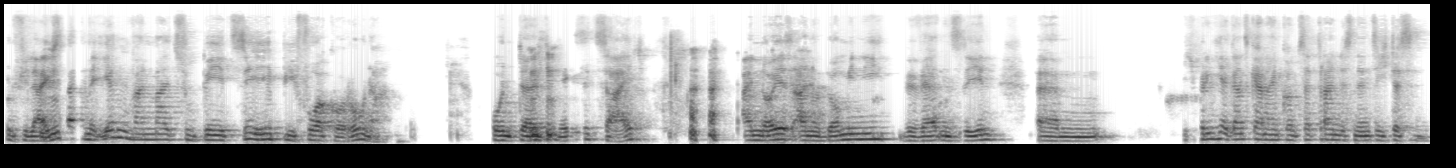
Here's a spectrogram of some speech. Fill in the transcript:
Und vielleicht mhm. sagen wir irgendwann mal zu BC before Corona. Und äh, mhm. die nächste Zeit ein neues Anno Domini. Wir werden sehen. Ähm, ich bringe hier ganz gerne ein Konzept rein, das nennt sich das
